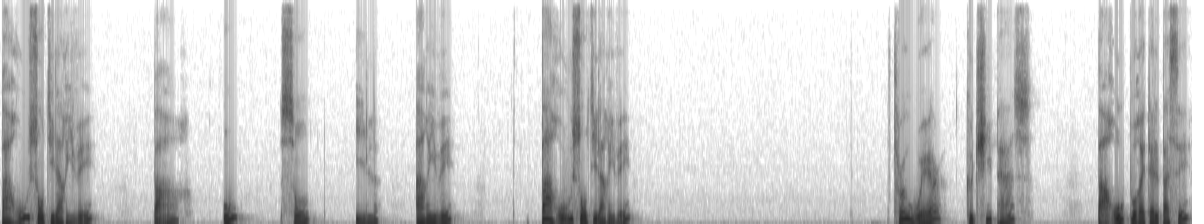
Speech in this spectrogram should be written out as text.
Par où sont-ils arrivés? Par où sont-ils arrivés? Par où sont-ils arrivés? Through where could she pass? Par où pourrait-elle passer?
